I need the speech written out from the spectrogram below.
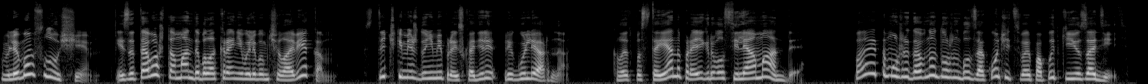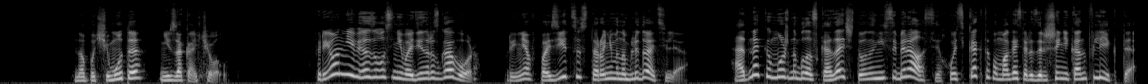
В любом случае, из-за того, что Аманда была крайне волевым человеком, стычки между ними происходили регулярно. Клэд постоянно проигрывал силе Аманды — поэтому уже давно должен был закончить свои попытки ее задеть. Но почему-то не заканчивал. Фрион не ввязывался ни в один разговор, приняв позицию стороннего наблюдателя. Однако можно было сказать, что он и не собирался хоть как-то помогать в разрешении конфликта.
